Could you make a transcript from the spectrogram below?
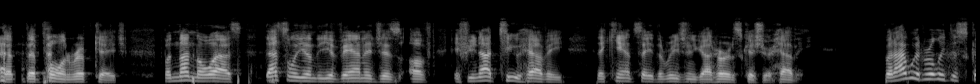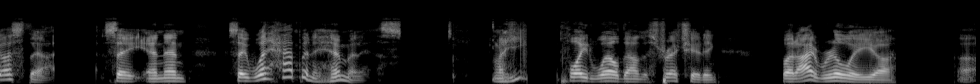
that, they're pulling rib cage. But nonetheless, that's one of the advantages of if you're not too heavy, they can't say the reason you got hurt is because you're heavy. But I would really discuss that. Say and then say what happened to Giménez. Now he played well down the stretch hitting, but I really, uh, uh,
